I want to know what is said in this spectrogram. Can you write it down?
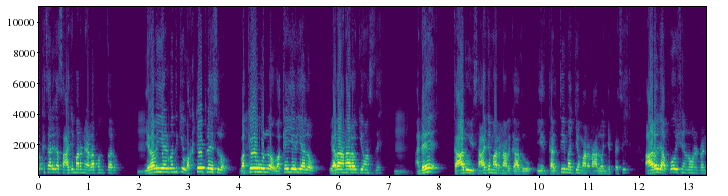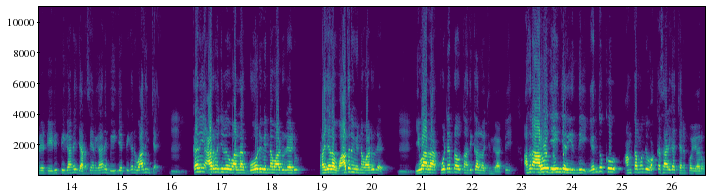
ఒక్కసారిగా సహజ మరణం ఎలా పొందుతారు? ఇరవై ఏడు మందికి ఒకటే ప్లేస్లో ఒకే ఊళ్ళో ఒకే ఏరియాలో ఎలా అనారోగ్యం వస్తుంది? అంటే కాదు ఈ సహజ మరణాలు కాదు ఈ కల్తీ మధ్య మరణాలు అని చెప్పేసి ఆ రోజు అపోజిషన్లో ఉన్నటువంటి టీడీపీ కానీ జనసేన కానీ బీజేపీ కానీ వాదించాయి. కానీ ఆ రోజులో వాళ్ళ గోడు విన్నవాడు లేడు ప్రజల వాదన విన్నవాడు లేడు. ఇవాళ కూటమి ప్రభుత్వం అధికారంలో వచ్చింది కాబట్టి అసలు ఆ రోజు ఏం జరిగింది ఎందుకు అంతమంది ఒక్కసారిగా చనిపోయారు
